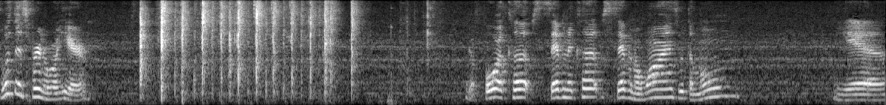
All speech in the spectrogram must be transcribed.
What's this funeral here? The four of cups, seven of cups, seven of wands with the moon. Yeah.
